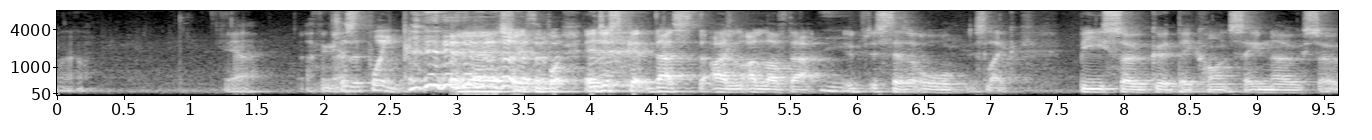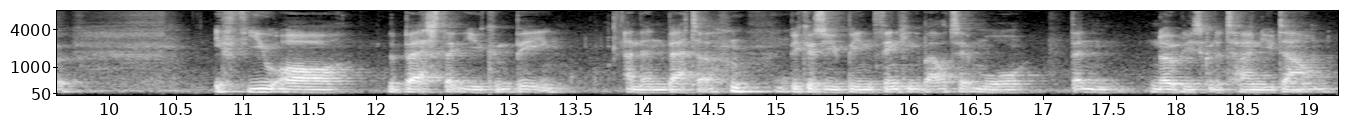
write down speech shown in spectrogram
Wow. Yeah. I think To that's the point. yeah, straight to the point. It just get that's I, I love that. It just says it all. It's like be so good they can't say no. So if you are the best that you can be, and then better, because you've been thinking about it more, then nobody's going to turn you down,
